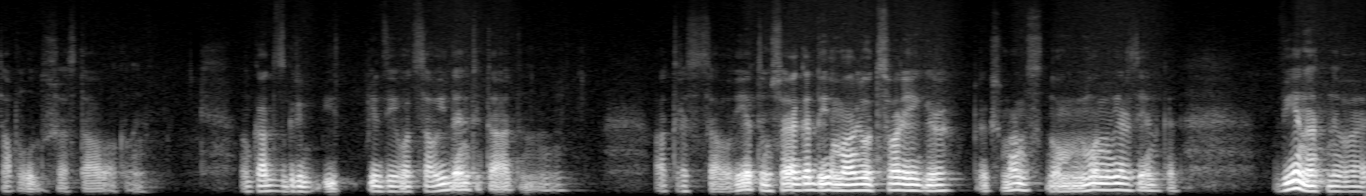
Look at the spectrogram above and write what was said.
saplūdušā stāvoklī. Un katrs grib piedzīvot savu identitāti un atrast savu vietu. Un šajā gadījumā ļoti svarīgi ir priekš manis no manu virzienu, ka vienatne vai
